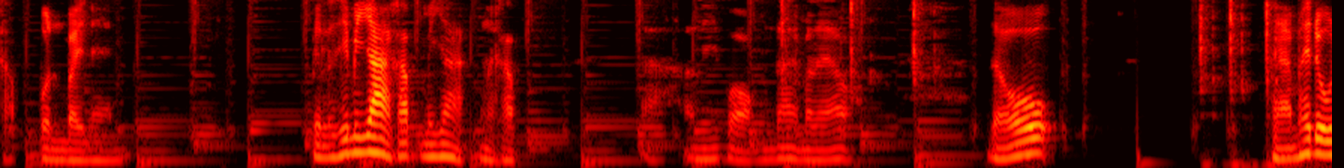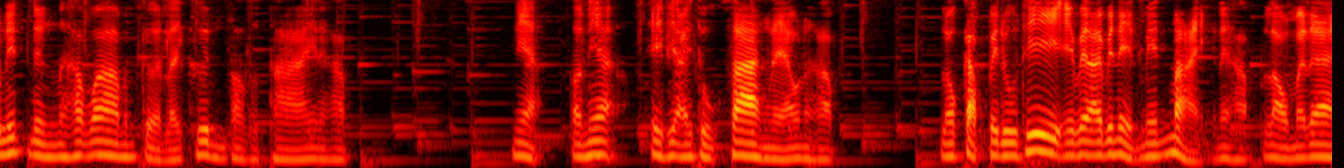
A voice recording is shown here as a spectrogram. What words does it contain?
ครับบน Binance เป็นอะไรที่ไม่ยากครับไม่ยากนะครับอ่าอันนี้บอกได้มาแล้ว เดี๋ยว แถมให้ดูนิดนึงนะครับว่ามันเกิดอะไรขึ้นตอนสุดท้ายนะครับ เนี่ยตอนเนี้ย API ถูกสร้างแล้วนะครับ เรากลับไปดูที่ API Management ใหม่นะครับ เราไม่ได้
